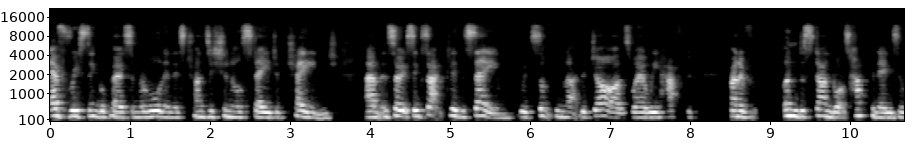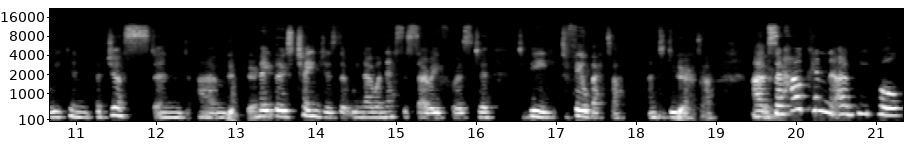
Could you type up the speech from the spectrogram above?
Every single person, we're all in this transitional stage of change, um, and so it's exactly the same with something like the jars, where we have to kind of understand what's happening so we can adjust and um, Yeah, make those changes that we know are necessary for us to to be to feel better and to do Yeah. better. Um, Yeah. So, how can um, people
